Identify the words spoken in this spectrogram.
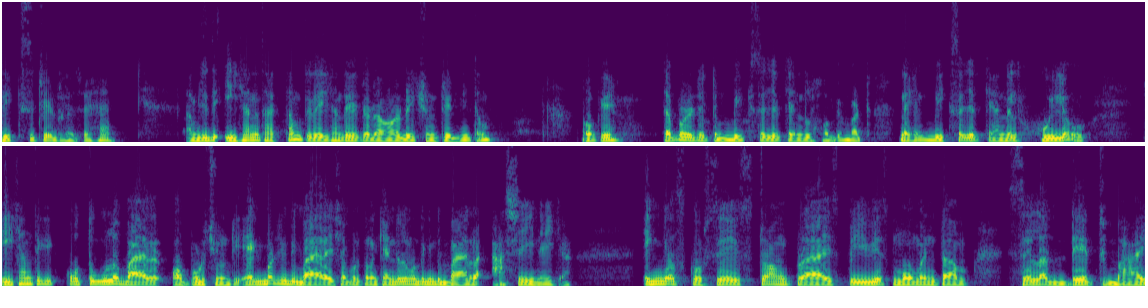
রিক্সি ট্রেড হয়ে যায় হ্যাঁ? আমি যদি এইখানে থাকতাম, তাহলে এইখান থেকে একটা ডাউনার ডিরেকশন ট্রেড নিতাম। ওকে তারপর এটা একটা বিগ সাইজের ক্যান্ডেল হবে বাট দেখেন বিগ সাইজের ক্যান্ডেল হইলেও এইখান থেকে কতগুলো বায়ার অপরচুনিটি একবার যদি বায়ার এসে পড়তো না ক্যান্ডেলের মধ্যে কিন্তু বায়াররা আসেই নাই এঙ্গেলস করছে strong price previous momentum seller ডেট ভাই,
